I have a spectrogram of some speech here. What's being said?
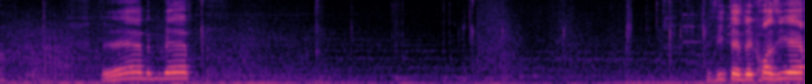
Eh, bah, bah, bah. Vitesse de croisière.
